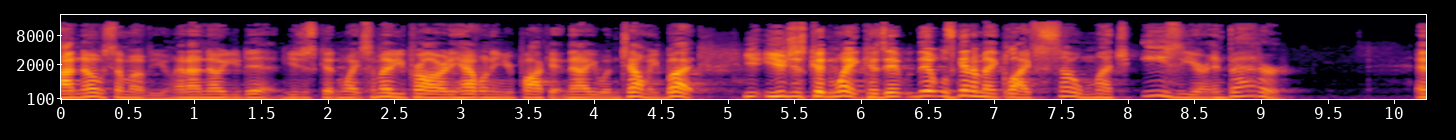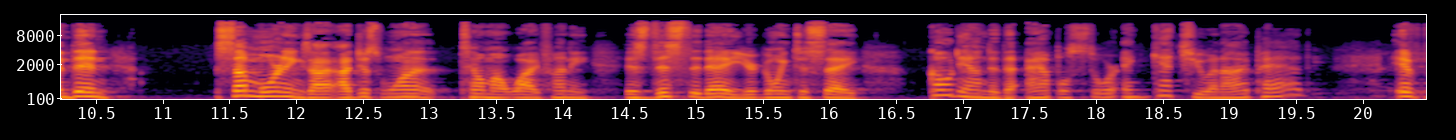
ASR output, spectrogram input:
I know some of you, and I know you did. You just couldn't wait. Some of you probably already have one in your pocket. Now you wouldn't tell me, but you, you just couldn't wait because it, it was going to make life so much easier and better. And then some mornings, I, I just want to tell my wife, honey, is this the day you're going to say, go down to the Apple store and get you an iPad? If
